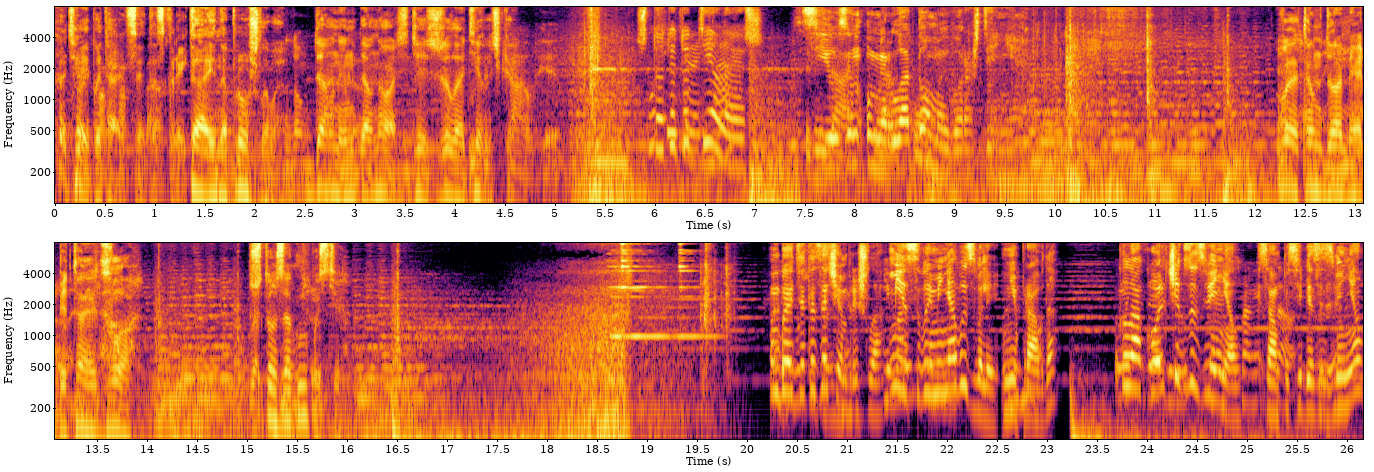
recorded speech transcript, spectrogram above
хотя и пытаются это скрыть. Тайна прошлого. Давным-давно здесь жила девочка. Что ты тут делаешь? Сьюзен умерла до моего рождения. В этом доме обитает зло. Что за глупости? Бетти, ты зачем пришла? Мисс, вы меня вызвали, неправда? Колокольчик зазвенел. Сам по себе зазвенел?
